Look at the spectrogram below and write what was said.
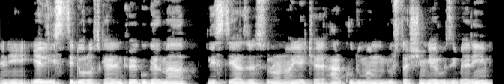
یعنی یه لیستی درست کردیم توی گوگل مپ لیستی از رستورانایی که هر کدوممون دوست داشتیم یه روزی بریم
